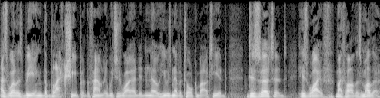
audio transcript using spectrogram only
as well as being the black sheep of the family, which is why I didn't know. He was never talked about. He had deserted his wife, my father's mother,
